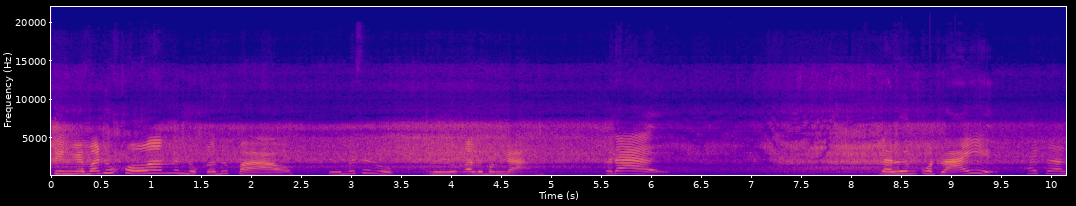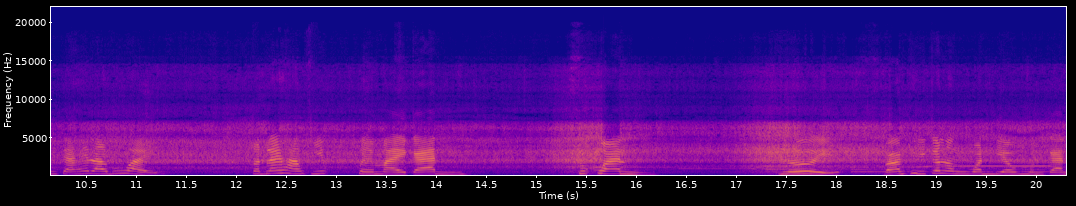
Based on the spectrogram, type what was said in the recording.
เป็นไงมาทุกคนสนุกกันหรือเปล่า หรือไม่สนุกหรืออะไรบางอย่าง ก็ได้อย่าลืมกดไลค์ให้กำลังใจให้เราด้วยก็ได้ทำคลิปใหม่ๆกัน ทุกวัน เลย บางทีก็ลงวันเดียวเหมือนกัน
